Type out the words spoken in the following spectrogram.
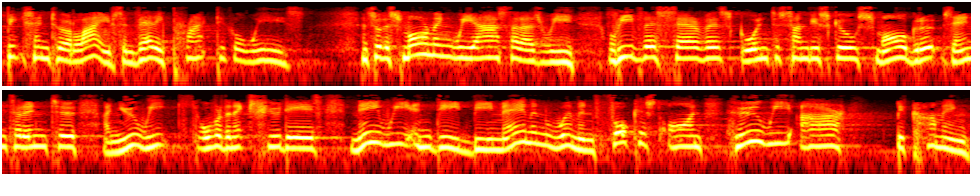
speaks into our lives in very practical ways. And so this morning we ask that as we leave this service, go into Sunday school, small groups, enter into a new week over the next few days, may we indeed be men and women focused on who we are becoming.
